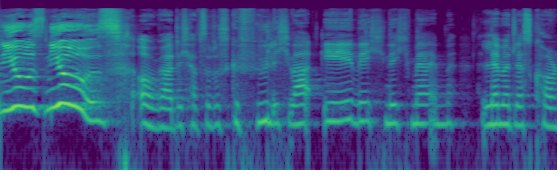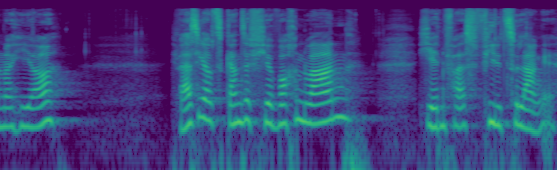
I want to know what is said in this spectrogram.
News, News. Oh Gott, ich habe so das Gefühl, ich war ewig nicht mehr im Limitless Corner hier. Ich weiß nicht, ob es ganze vier Wochen waren. Jedenfalls viel zu lange.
